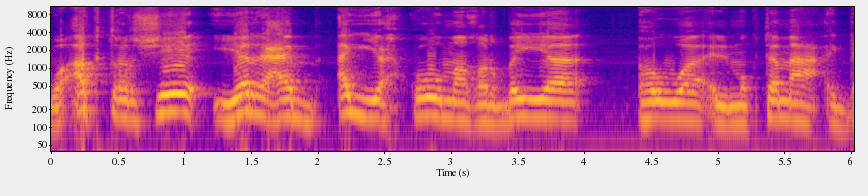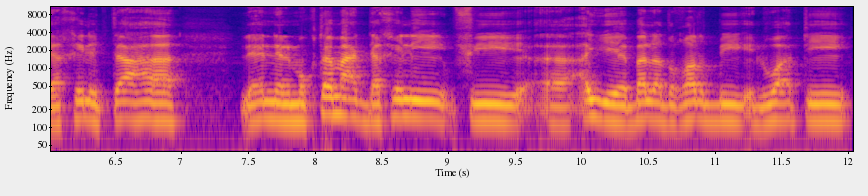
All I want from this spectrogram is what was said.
وأكتر شيء يرعب أي حكومة غربية هو المجتمع الداخلي بتاعها. لأن المجتمع الداخلي في أي بلد غربي الوقتي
